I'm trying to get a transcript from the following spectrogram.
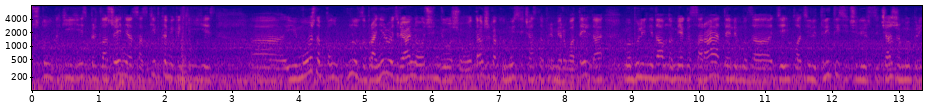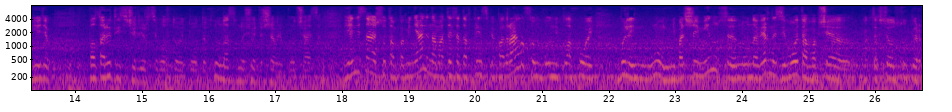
что какие есть предложения, со скидками какие есть. А, и можно ну, забронировать реально очень дешево. Вот так же, как и мы сейчас, например, в отель, да, мы были недавно в Мега Сарай отеле, мы за день платили 3000 лир, сейчас же мы приедем полторы тысячи лир всего стоит отдых. Ну, у нас он еще дешевле получается. Я не знаю, что там поменяли. Нам отель тогда, в принципе, понравился. Он был неплохой. Были, ну, небольшие минусы. Ну, наверное, зимой там вообще как-то все супер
